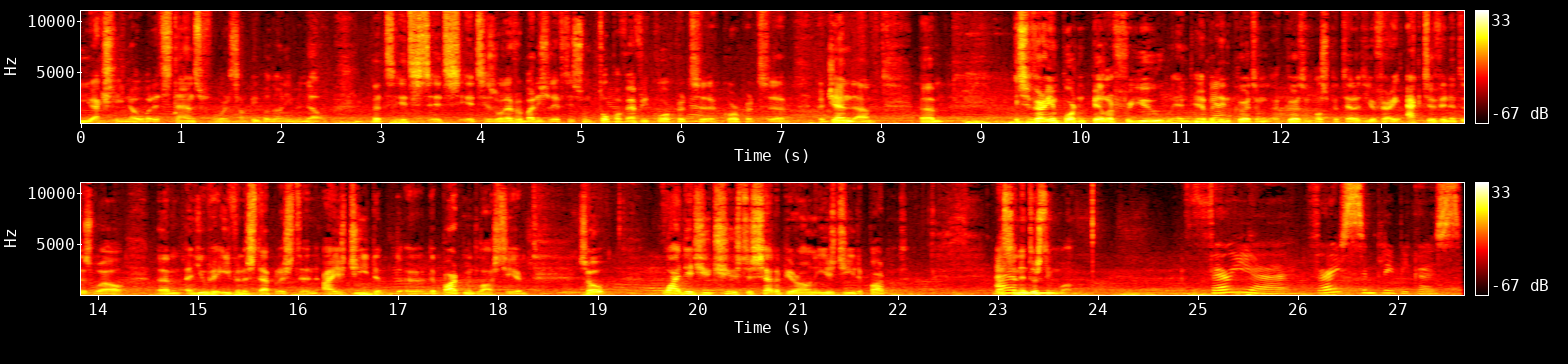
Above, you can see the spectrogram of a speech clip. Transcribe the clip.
"Do you actually know what it stands for?" And some people don't even know. But it's it's it's, on everybody's list. It's on top of every corporate uh, corporate uh, agenda. Um, it's a very important pillar for you and uh, within Yeah. Kerten, uh, Kerten Hospitality. You're very active in it as well, um, and you even established an ISG de- uh, department last year. So, why did you choose to set up your own ESG department? That's an Um, interesting one. Very, uh, very simply because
